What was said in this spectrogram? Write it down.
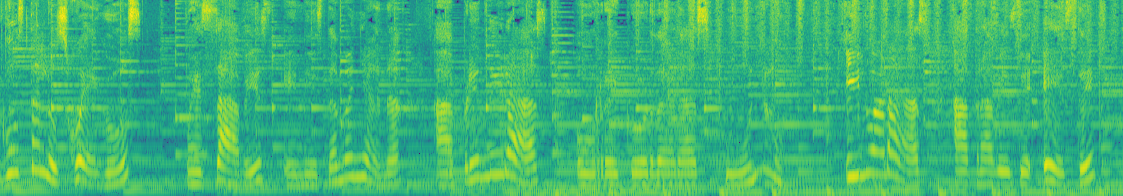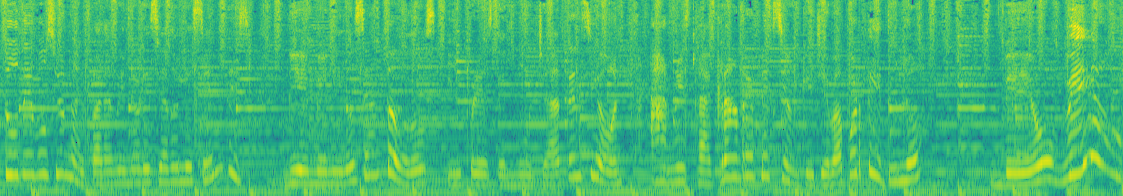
gustan los juegos? Pues sabes, en esta mañana aprenderás o recordarás uno. Y lo harás a través de este, tu devocional para menores y adolescentes. Bienvenidos sean todos y presten mucha atención a nuestra gran reflexión que lleva por título Veo, veo.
